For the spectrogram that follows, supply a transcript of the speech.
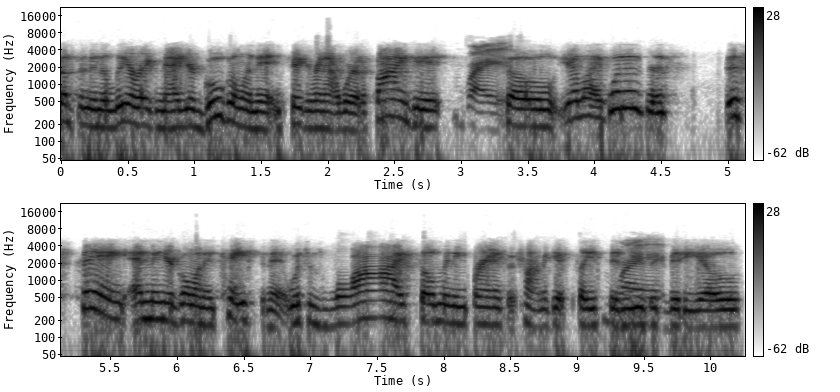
something in the lyric, now you're googling it and figuring out where to find it. Right. So you're like, what is this this thing? And then you're going and tasting it, which is why so many brands are trying to get placed in Right. music videos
